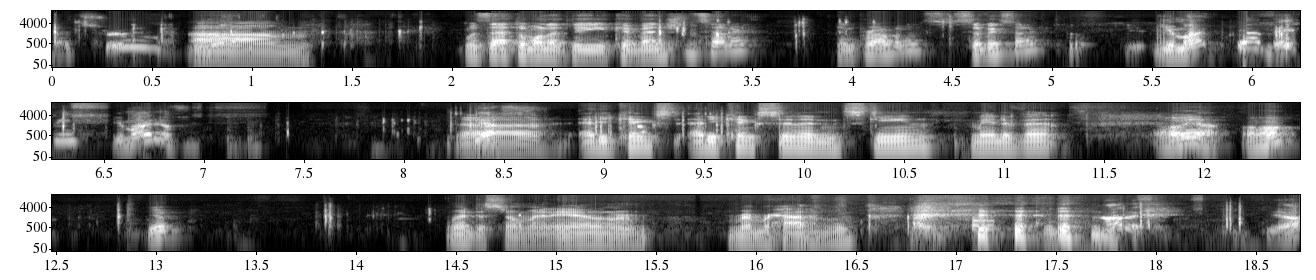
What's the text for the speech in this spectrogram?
That's true. Um, was that the one at the convention center in Providence, Civic Center? You might, yeah, maybe you might have. Uh. Eddie Kingston, Eddie Kingston and Steen main event. Oh yeah. Uh huh. Yep. Went to so many. I don't remember half of them. Got it. Yeah.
